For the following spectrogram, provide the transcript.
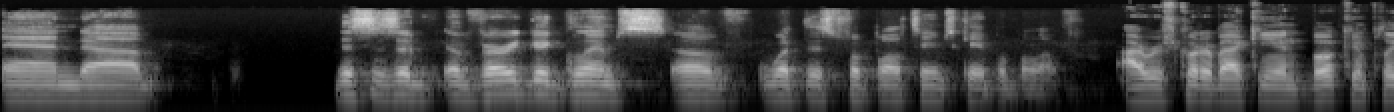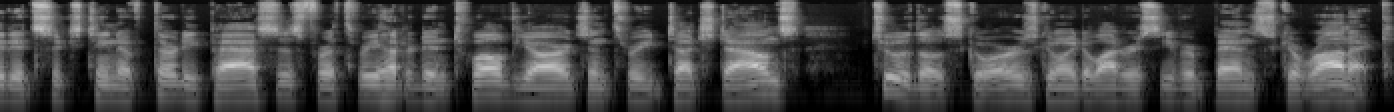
And uh, this is a, a very good glimpse of what this football team's capable of. Irish quarterback Ian Book completed 16 of 30 passes for 312 yards and three touchdowns. Two of those scores going to wide receiver Ben Skowronek.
